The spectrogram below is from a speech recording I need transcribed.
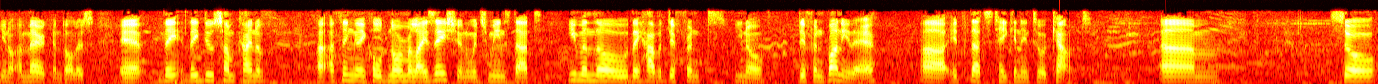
you know American dollars. Uh, they they do some kind of a thing they call normalization, which means that even though they have a different, you know, different money there, uh, it, that's taken into account. Um, so,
